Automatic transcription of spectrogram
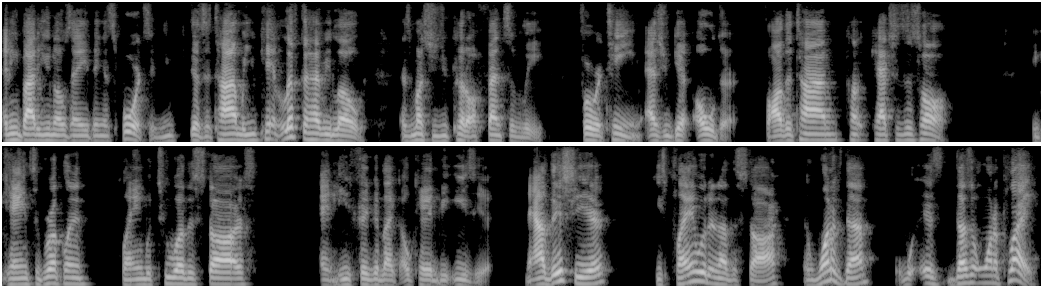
Anybody who knows anything in sports, if you there's a time where you can't lift a heavy load as much as you could offensively for a team as you get older. Father Time catches us all. He came to Brooklyn playing with two other stars, and he figured like, okay, it'd be easier. Now this year, he's playing with another star, and one of them is doesn't want to play.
